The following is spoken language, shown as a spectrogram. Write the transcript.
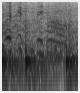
Look at you.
